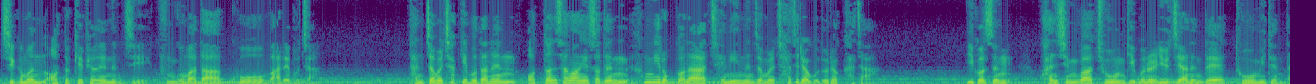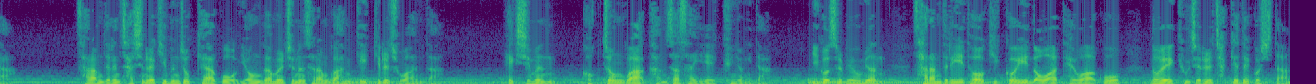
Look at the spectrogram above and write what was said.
지금은 어떻게 변했는지 궁금하다고 말해보자. 단점을 찾기보다는 어떤 상황에서든 흥미롭거나 재미있는 점을 찾으려고 노력하자. 이것은 관심과 좋은 기분을 유지하는데 도움이 된다. 사람들은 자신을 기분 좋게 하고 영감을 주는 사람과 함께 있기를 좋아한다. 핵심은 걱정과 감사 사이의 균형이다. 이것을 배우면 사람들이 더 기꺼이 너와 대화하고 너의 교제를 찾게 될 것이다.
